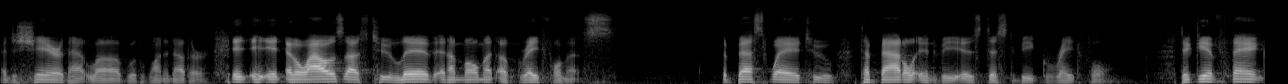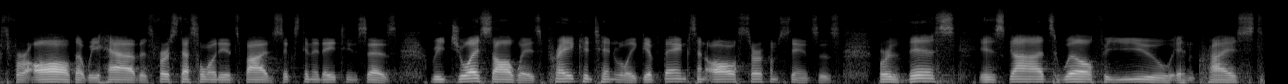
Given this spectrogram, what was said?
and to share that love with one another. It, it, it allows us to live in a moment of gratefulness the best way to, to battle envy is just to be grateful, to give thanks for all that we have. As 1 Thessalonians 5 16 and 18 says, Rejoice always, pray continually, give thanks in all circumstances, for this is God's will for you in Christ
